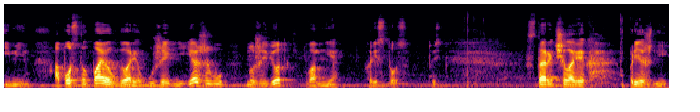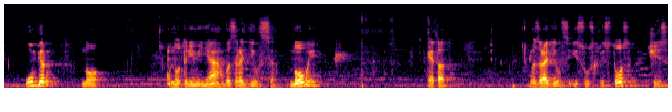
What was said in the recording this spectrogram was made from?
именем. Апостол Павел говорил, уже не я живу, но живет во мне Христос. То есть старый человек прежний умер, но внутри меня возродился новый, этот возродился Иисус Христос, через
